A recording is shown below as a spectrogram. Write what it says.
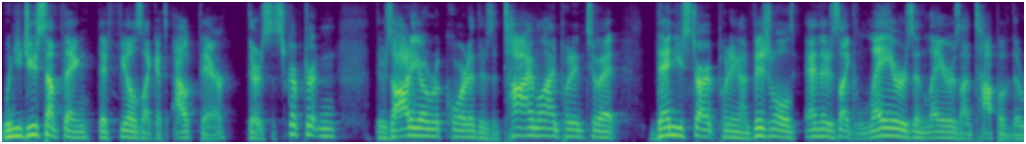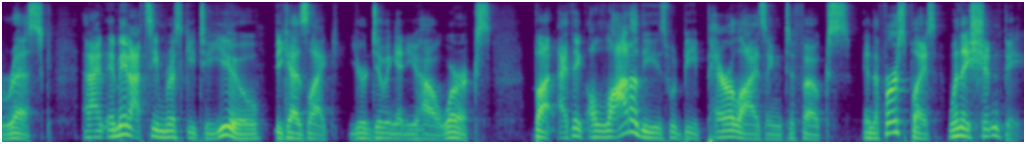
when you do something that feels like it's out there, there's a script written, there's audio recorded, there's a timeline put into it. Then you start putting on visuals, and there's like layers and layers on top of the risk. And I, it may not seem risky to you because like you're doing it and you know how it works. But I think a lot of these would be paralyzing to folks in the first place when they shouldn't be.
